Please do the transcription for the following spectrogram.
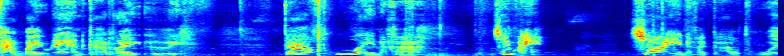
อ่าใบแรกนะคะอะไรเอ่ยเก้าถ้วยนะคะ ใช่ไหม ใช่นะคะเก้าถ้วย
